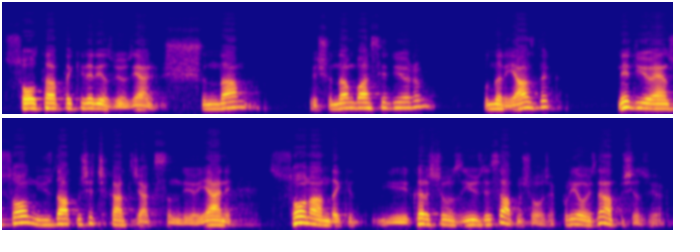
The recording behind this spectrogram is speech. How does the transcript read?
sol taraftakileri yazıyoruz. Yani şundan ve şundan bahsediyorum. Bunları yazdık. Ne diyor en son? %60'a çıkartacaksın diyor. Yani son andaki e, karışımımızın yüzdesi 60 olacak. Buraya o yüzden 60 yazıyorum.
